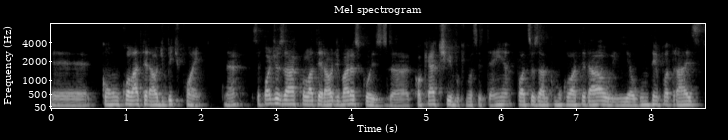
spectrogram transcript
é, com colateral de Bitcoin. Né? Você pode usar colateral de várias coisas. Uh, qualquer ativo que você tenha pode ser usado como colateral e algum tempo atrás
